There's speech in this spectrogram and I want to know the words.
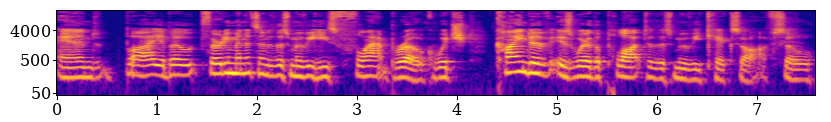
And by about 30 minutes into this movie, he's flat broke, which kind of is where the plot to this movie kicks off. So,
